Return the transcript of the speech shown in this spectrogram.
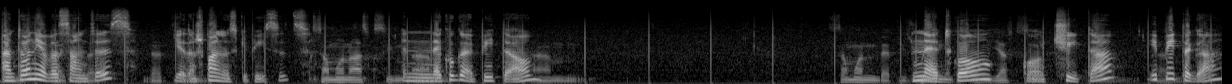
Antonio Vasantes, jedan španjolski pisac, nekoga je pitao, netko ko čita i pita ga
